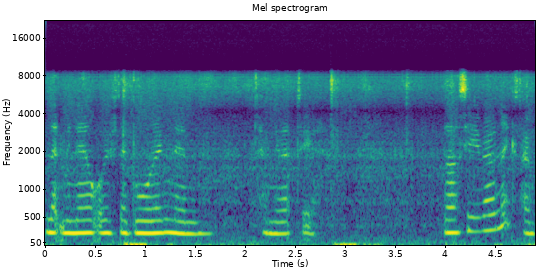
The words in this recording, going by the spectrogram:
let me know. Or if they're boring, then tell me that too. And I'll see you around next time.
